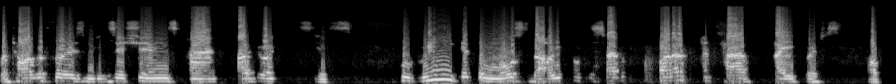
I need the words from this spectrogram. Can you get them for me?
photographers, musicians, and outdoor enthusiasts who really get the most value from this type of product and have high purchasing power.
